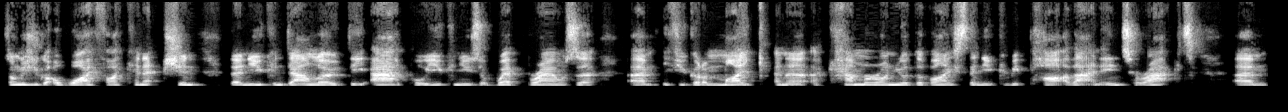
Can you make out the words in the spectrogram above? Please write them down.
As long as you've got a Wi Fi connection, then you can download the app or you can use a web browser. Um, if you've got a mic and a, a camera on your device, then you can be part of that and interact. Um,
